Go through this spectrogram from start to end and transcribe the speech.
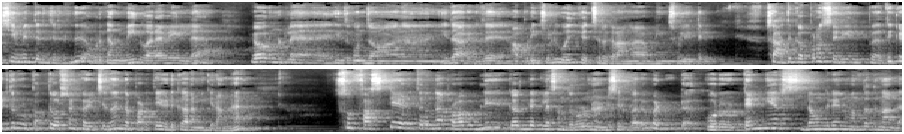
விஷயமே தெரிஞ்சிருக்குது. அவருக்கு அந்த மெயில் வரவே இல்லை. கவர்மெண்ட்டில் இது கொஞ்சம் இதாக இருக்குது அப்படின்னு சொல்லி ஒதுக்கி வச்சுருக்கிறாங்க அப்படின்னு சொல்லிட்டு. ஸோ அதுக்கப்புறம் சரி இப்போ அதுக்கு ஒரு பத்து வருஷம் கழித்து தான் இந்த படத்தை எடுக்க ஆரம்பிக்கிறாங்க. ஸோ ஃபஸ்ட்டே எடுத்திருந்தா ப்ராபப்ளி கர்க் அந்த ரோல் நடிச்சிருப்பாரு. பட் ஒரு டென் இயர்ஸ் டவுன் லைன் வந்ததுனால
